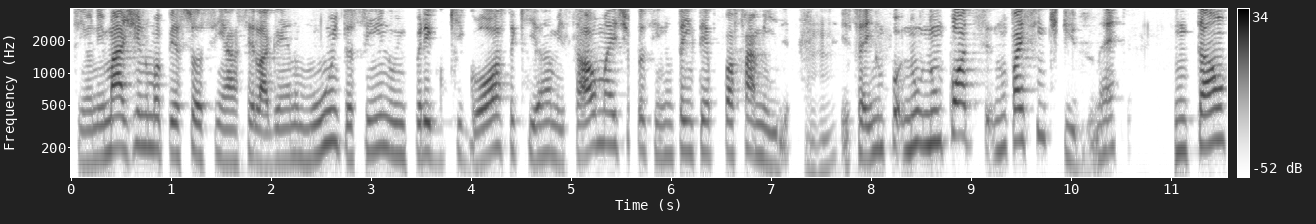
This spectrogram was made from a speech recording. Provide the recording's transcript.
Assim, eu não imagino uma pessoa assim, ah, sei lá, ganhando muito, assim, no emprego que gosta, que ama e tal, mas, tipo assim, não tem tempo para a família. Uhum. Isso aí não, não, não pode ser, não faz sentido, né? Então,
